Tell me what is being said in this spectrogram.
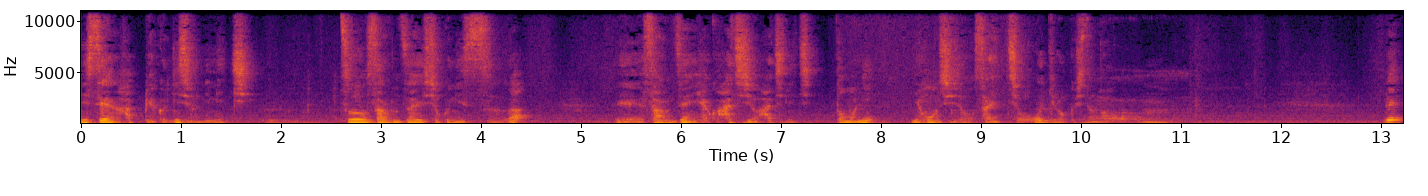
2822日。通算在職日数が、えー、3188日。ともに日本史上最長を記録したと、で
